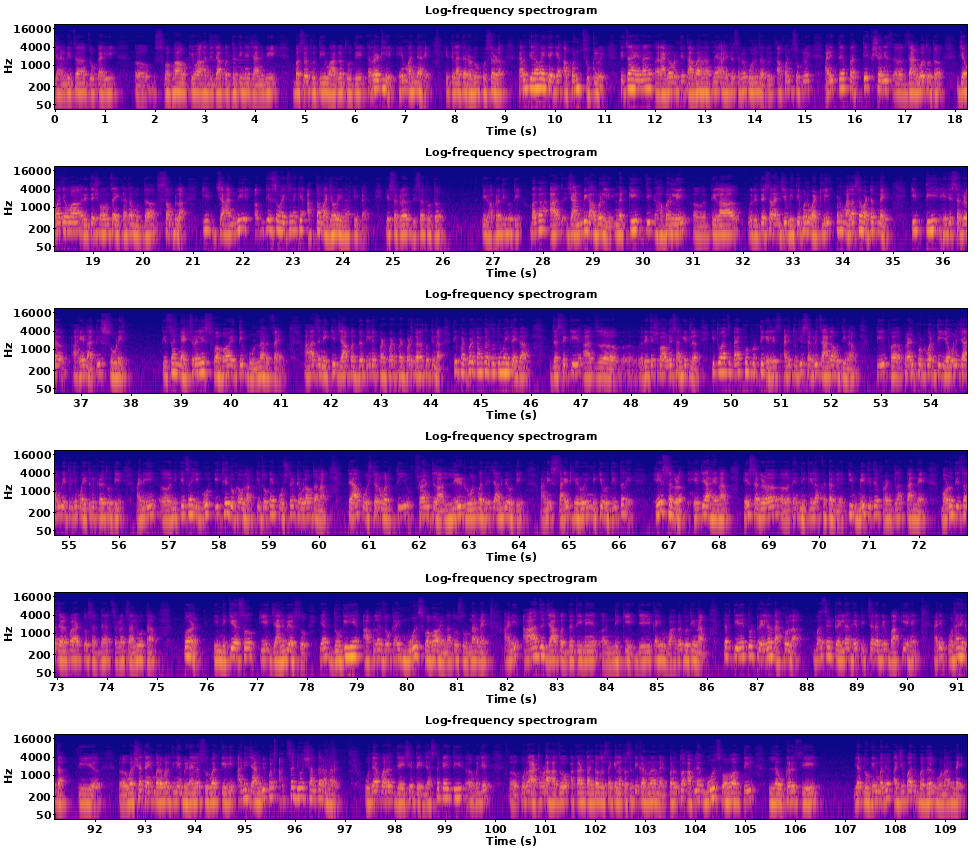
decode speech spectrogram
जान्हवीचा जो काही स्वभाव किंवा आज ज्या पद्धतीने जान्हवी बसत होती वागत होती रडली हे मान्य आहे की तिला ते रडू कोसळलं. कारण तिला माहिती आहे की आपण चुकलोय. तिचा आहे ना रागावरती ताबा राहत नाही आणि ते सगळं बोलून जातो. आपण चुकलोय आणि ते प्रत्येक क्षणी जाणवत होतं. जेव्हा जेव्हा रितेश भाऊंचा एखादा मुद्दा संपला की जान्हवी अगदी असं व्हायचं ना की आत्ता माझ्यावर येणार की काय? हे सगळं दिसत होतं. ती घाबरती होती. बघा आज जानवी घाबरली. नक्की ती घाबरली. तिला रितेश सरांची भीती पण वाटली पण मला असं वाटत नाही की ती हे जे सगळं आहे ना ती सोडेल. तिचा नॅचरली स्वभाव आहे ती बोलणारच आहे. आज निकी ज्या पद्धतीने फडफड फडफड करत होती ना ती फडफड का करत होती माहीत आहे का? जसे की आज रितेश भावने सांगितलं की तू आज बॅक फूटवरती गेलीस आणि तुझी सगळी जागा होती ना ती फ फ्रंट फुटवरती येऊन जान्हवी तुझी मैत्रीण खेळत होती. आणि निकीचा इगो इथे दुखावला की जो काही पोस्टर ठेवला होता ना त्या पोस्टरवरती फ्रंटला लीड रोलमध्ये जान्हवी होती आणि साईड हिरोईन निकी होती. तर हे सगळं हे जे आहे ना हे सगळं ते निकीला खटकलं की मी तिथे फ्रंटला का नाही? म्हणून तिचा जळपळाट तो सध्या सगळा चालू होता. पण ही निकी असो की जान्हवी असो या दोघीही आपला जो काही मूळ स्वभाव आहे ना तो सोडणार नाही. आणि आज ज्या पद्धतीने निकी जे काही वागत होती ना तर तिने तो ट्रेलर दाखवला. बस हे ट्रेलर हे पिक्चर अभि बाकी आहे. आणि पुन्हा एकदा ती वर्षाताईंबरोबर तिने भिडायला सुरुवात केली आणि जान्हवी पण आजचा दिवस शांत राहणार आहे. उद्या परत जैसे ते जास्त काही ती म्हणजे पूर्ण आठवडा हा जो आकांड तांडव जसा केला तसं ती करणार नाही. परंतु आपल्या मूळ स्वभावात ती लवकरच येईल. या दोघींमध्ये अजिबात बदल होणार नाही.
